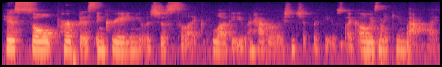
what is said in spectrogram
his sole purpose in creating you is just to like love you and have a relationship with you. So like always making that like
